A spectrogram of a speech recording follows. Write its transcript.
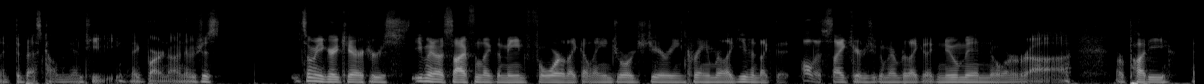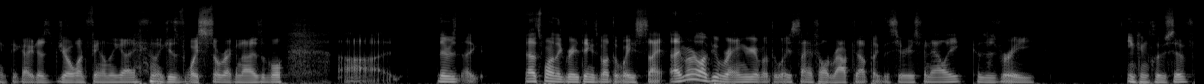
like the best comedy on TV, like bar none. It was just so many great characters, even aside from like the main four, like Elaine, George, Jerry, and Kramer. Like even like the all the side characters you can remember, like like Newman or uh or Puddy, like the guy who does Joe on Family Guy. like his voice is so recognizable. Uh, there's like that's one of the great things about the way Sein- I remember a lot of people were angry about the way Seinfeld wrapped up like the series finale because it was very inconclusive.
